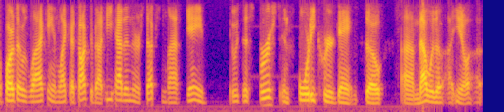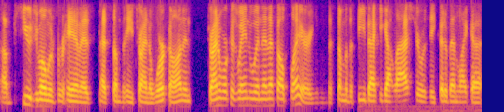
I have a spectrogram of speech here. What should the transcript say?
a part that was lacking. And like I talked about, he had an interception last game. It was his first in 40 career games. So um, that was a you know a, a huge moment for him as that's something he's trying to work on and trying to work his way into an NFL player. Some of the feedback he got last year was he could have been like a,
